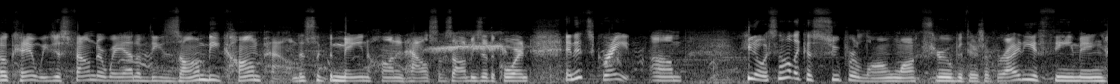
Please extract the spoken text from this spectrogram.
Okay, we just found our way out of the zombie compound. It's like the main haunted house of Zombies of the Corn, and it's great. Um, you know, it's not like a super long walkthrough, but there's a variety of theming,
